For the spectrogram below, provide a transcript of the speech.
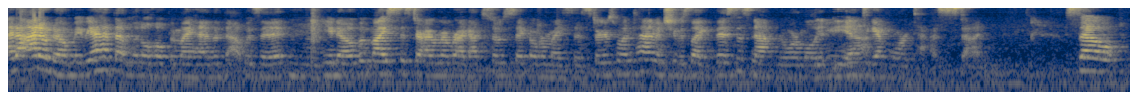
And I, don't know, maybe I had that little hope in my head that that was it Mhm. you know but my sister i remember i got so sick over my sisters one time and she was like this is not normal you Yeah. need to get more tests done so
